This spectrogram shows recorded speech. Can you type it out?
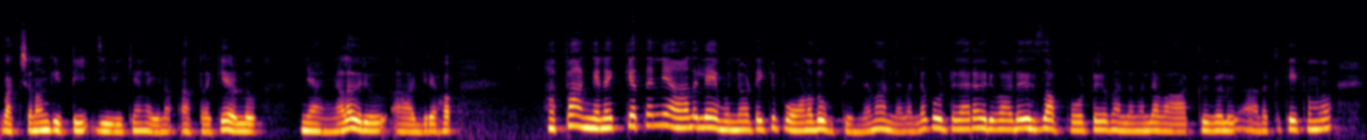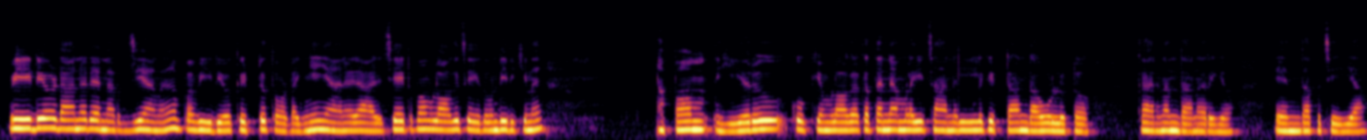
ഭക്ഷണം കിട്ടി ജീവിക്കാൻ കഴിയണം. അത്രയ്ക്കേ ഉള്ളൂ. ഞങ്ങളെ ഒരു ആഗ്രഹം. അപ്പം അങ്ങനെയൊക്കെ തന്നെയാണല്ലേ മുന്നോട്ടേക്ക് പോണതും. പിന്നെ നല്ല നല്ല കൂട്ടുകാരെ ഒരുപാട് സപ്പോർട്ട് നല്ല നല്ല വാക്കുകൾ അതൊക്കെ കേൾക്കുമ്പോൾ വീഡിയോ ഇടാനൊരു എനർജിയാണ്. അപ്പം വീഡിയോ ഒക്കെ ഇട്ട് തുടങ്ങി. ഞാൻ ഒരാഴ്ചയായിട്ട് ഇപ്പം വ്ളോഗ് ചെയ്തുകൊണ്ടിരിക്കുന്നു അപ്പം ഈ ഒരു കുക്കിംഗ് വ്ളോഗൊക്കെ തന്നെ നമ്മൾ ഈ ചാനലിൽ കിട്ടാണ്ടാവുള്ളൂ കേട്ടോ കാരണം എന്താണെന്നറിയോ? എന്താ ഇപ്പോൾ ചെയ്യുക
